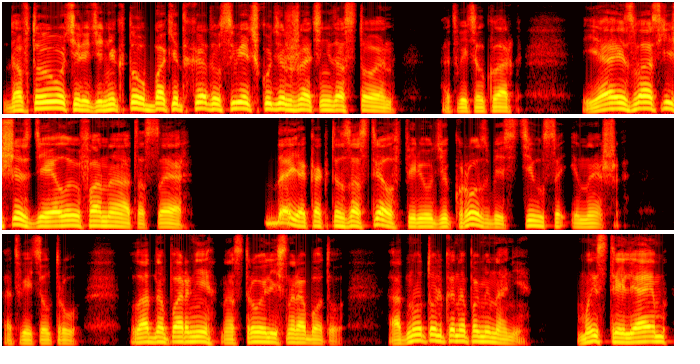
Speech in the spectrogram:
«Да в той очереди никто Бакетхеду свечку держать не достоин», — ответил Кларк. «Я из вас еще сделаю фаната, сэр». «Да я как-то застрял в периоде Кросби, Стилса и Нэша», — ответил Тру. «Ладно, парни, настроились на работу. Одно только напоминание. Мы стреляем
